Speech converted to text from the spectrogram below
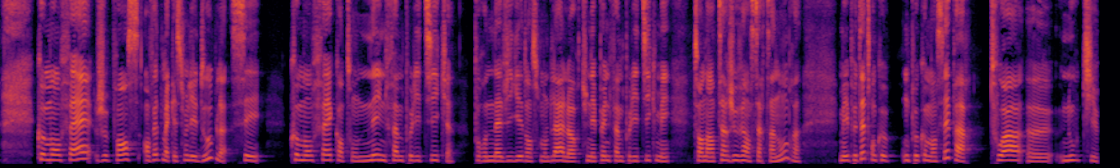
Comment on fait? Je pense, en fait, ma question elle est double. C'est comment on fait quand on est une femme politique pour naviguer dans ce monde-là? Alors, tu n'es pas une femme politique, mais tu en as interviewé un certain nombre. Mais peut-être on, peut commencer par toi, euh, nous qui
